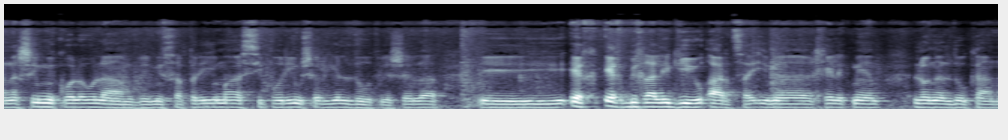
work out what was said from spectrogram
אנשים מכל העולם ומספרים סיפורים של ילדות ושל איך, איך בכלל הגיעו ארצה אם חלק מהם לא נולדו כאן.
